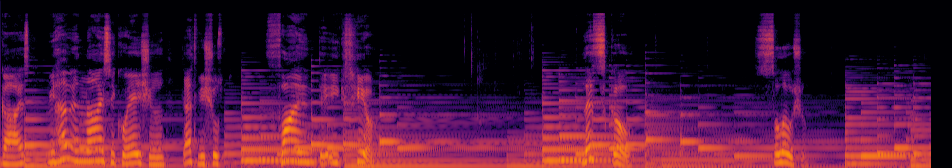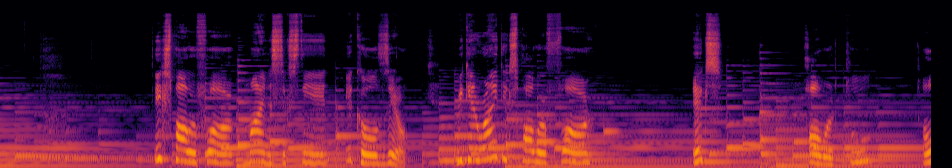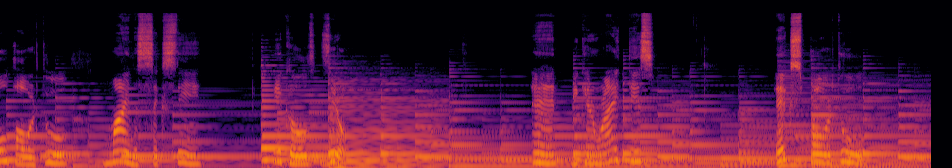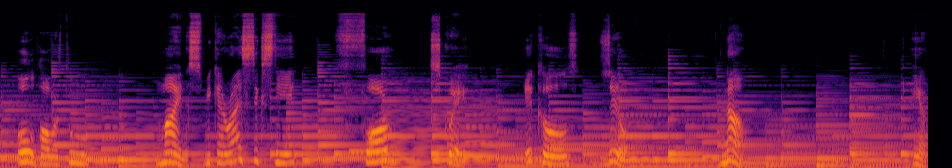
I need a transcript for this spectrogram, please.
Guys, we have a nice equation that we should find the x here. Let's go. Solution. x power 4 minus 16 equals 0. We can write x power 4 x power 2 all power 2 minus 16 equals 0 and we can write this x power 2 all power 2 minus. We can write 16 4 square equals 0 now here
